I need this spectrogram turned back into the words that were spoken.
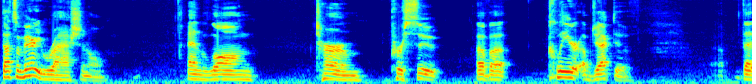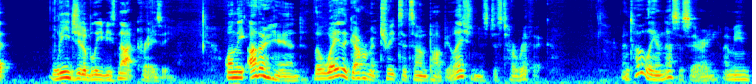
That's a very rational and long term pursuit of a clear objective that leads you to believe he's not crazy. On the other hand the way the government treats its own population is just horrific and totally unnecessary. I mean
